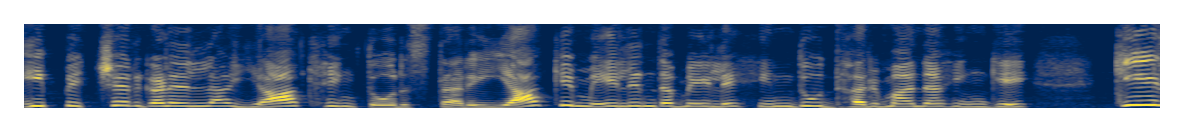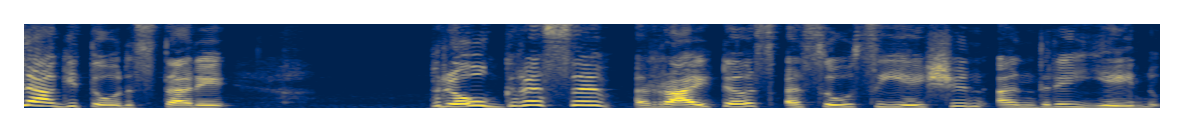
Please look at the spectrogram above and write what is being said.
ಈ ಪಿಕ್ಚರ್ಗಳೆಲ್ಲ ಯಾಕೆ ಹಿಂಗೆ ತೋರಿಸ್ತಾರೆ? ಯಾಕೆ ಮೇಲಿಂದ ಮೇಲೆ ಹಿಂದೂ ಧರ್ಮನ ಹಿಂಗೆ ಕೀಳಾಗಿ ತೋರಿಸ್ತಾರೆ? ಪ್ರೋಗ್ರೆಸಿವ್ ರೈಟರ್ಸ್ ಅಸೋಸಿಯೇಷನ್ ಅಂದರೆ ಏನು?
